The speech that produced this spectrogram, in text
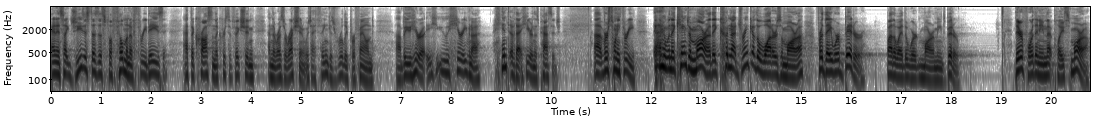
And it's like Jesus does this fulfillment of three days at the cross and the crucifixion and the resurrection, which I think is really profound. Uh, but you hear, a, you hear even a hint of that here in this passage. Uh, verse 23 When they came to Marah, they could not drink of the waters of Marah, for they were bitter. By the way, the word Marah means bitter. Therefore, they named that place Marah.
